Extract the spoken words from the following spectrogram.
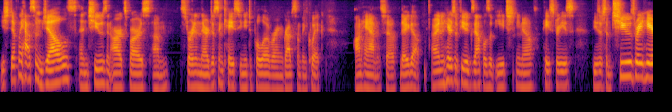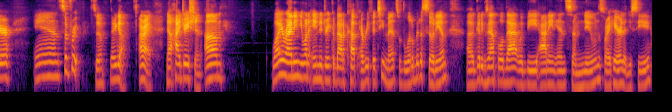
you should definitely have some gels and chews and RX bars. Um, stored in there just in case you need to pull over and grab something quick on hand. So there you go. All right, and here's a few examples of each, you know, pastries. These are some chews right here and some fruit. So there you go. All right, now hydration. Um, while you're riding, you want to aim to drink about a cup every 15 minutes with a little bit of sodium. A good example of that would be adding in some Nuuns right here that you see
